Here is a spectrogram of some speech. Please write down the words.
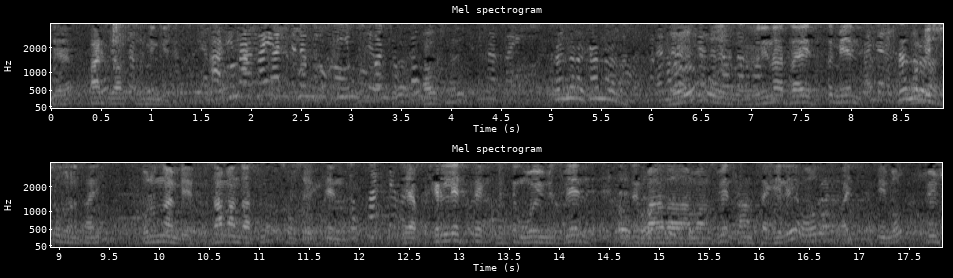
я, партия алып тізіммен келеді. Ол, Ринат Заитовты мен 15 жыл бұрын танимын. Бұрыннан бері замандасымыз, сол себептен иә, пікірлестік біздің ойымызбен, біздің бағдарламамызбен таныса келе, ол айтты, мен ол сөз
